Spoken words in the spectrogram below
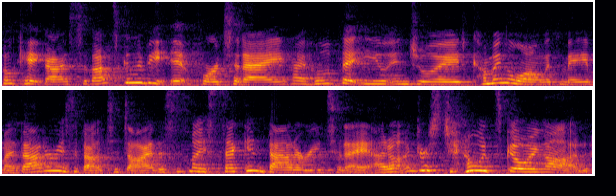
Okay guys, so that's gonna be it for today. I hope that you enjoyed coming along with me. My battery's about to die. This is my second battery today. I don't understand what's going on.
